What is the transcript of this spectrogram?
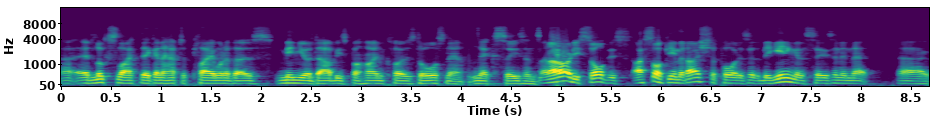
uh, it looks like they're going to have to play one of those Minho derbies behind closed doors now next season. And I already saw this. I saw Guimarães supporters at the beginning of the season in that uh,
